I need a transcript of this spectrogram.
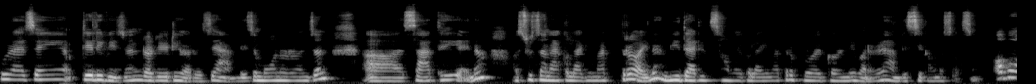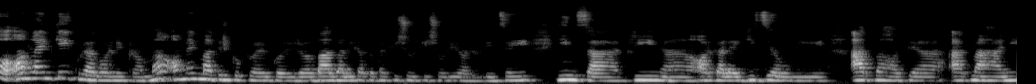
कुरा चाहिँ टेलिभिजन र रेडियोहरू चाहिँ हामीले चाहिँ मनोरञ्जन साथै होइन सूचनाको लागि मात्र होइन निर्धारित समयको लागि मात्र प्रयोग गर्ने भनेर हामीले सिकाउन सक्छौँ। अब अनलाइन केही कुरा गर्ने क्रममा अनलाइन माध्यमको प्रयोग गरेर बालबालिका तथा किशोर किशोरीहरूले चाहिँ हिंसा घृणा अर्कालाई गिज्याउने आत्महत्या आत्महानि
